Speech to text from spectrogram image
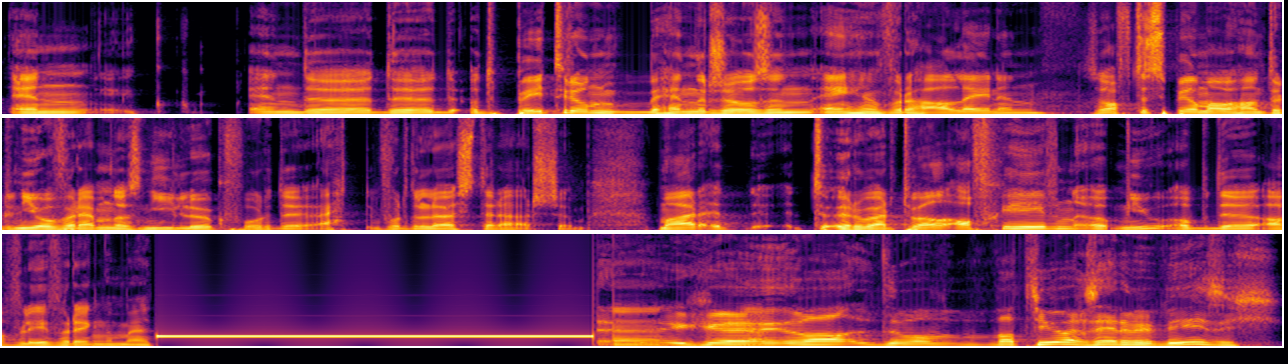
en, en de, de, de, de Patreon begint er zo zijn eigen verhaallijnen zo af te spelen, maar we gaan het er niet over hebben. Dat is niet leuk voor de, echt, voor de luisteraars. Maar het, het- er werd wel afgegeven, opnieuw, op de aflevering met... Eh, ge- wel, de- Mathieu, waar zijn we mee bezig?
